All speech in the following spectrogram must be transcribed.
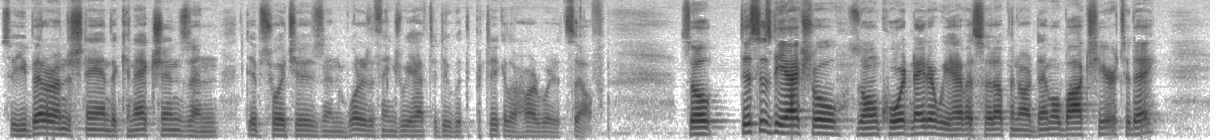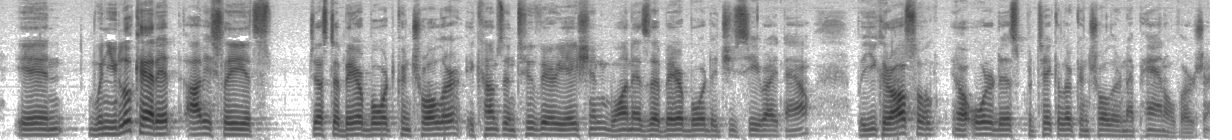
so you better understand the connections and dip switches and what are the things we have to do with the particular hardware itself. So this is the actual zone coordinator. We have it set up in our demo box here today. And when you look at it, obviously it's just a bare board controller. It comes in two variation. One is a bare board that you see right now, but you could also know, order this particular controller in a panel version,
